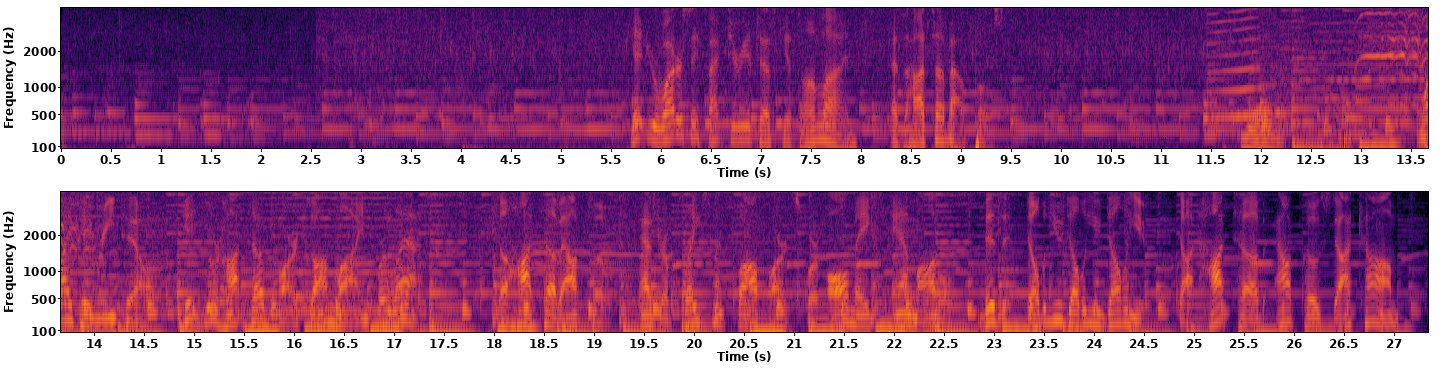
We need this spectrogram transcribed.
Get your WaterSafe bacteria test kits online at the Hot Tub Outpost. Why pay retail? Get your hot tub parts online for less. The Hot Tub Outpost has replacement spa parts for all makes and models. Visit www.hottubOutpost.com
